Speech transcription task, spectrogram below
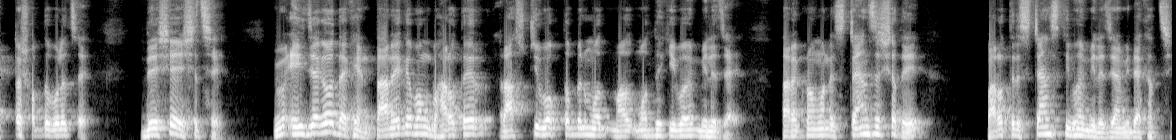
একটা শব্দ বলেছে, দেশে এসেছে। এবং এই জায়গাও দেখেন, তারেক এবং ভারতের রাষ্ট্রীয় বক্তব্যের মধ্যে কীভাবে মিলে যায়। তারেক রহমানের স্ট্যান্সের সাথে ভারতের স্ট্যান্স কীভাবে মিলে যায় আমি দেখাচ্ছি।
